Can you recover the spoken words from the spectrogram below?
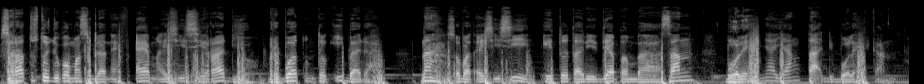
...107,9 FM ICC Radio berbuat untuk ibadah. Nah, Sobat ICC, itu tadi dia pembahasan bolehnya yang tak dibolehkan.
